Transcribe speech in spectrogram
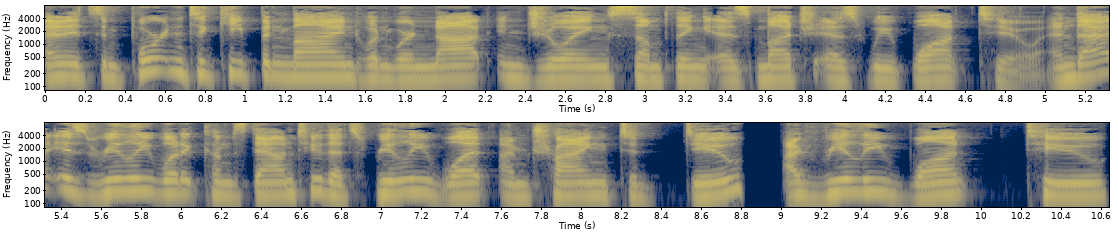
And it's important to keep in mind when we're not enjoying something as much as we want to. And that is really what it comes down to. That's really what I'm trying to do. I really want to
